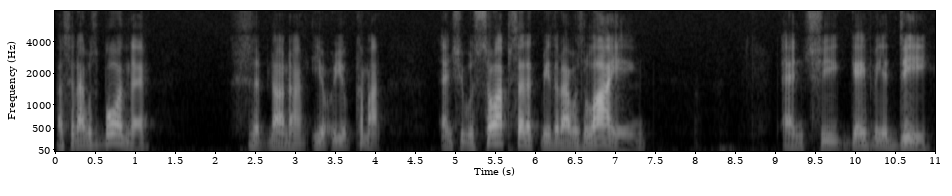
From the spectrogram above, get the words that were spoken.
I said, "I was born there." She said, No, no, you, you, come on. And she was so upset at me that I was lying, and she gave me a D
